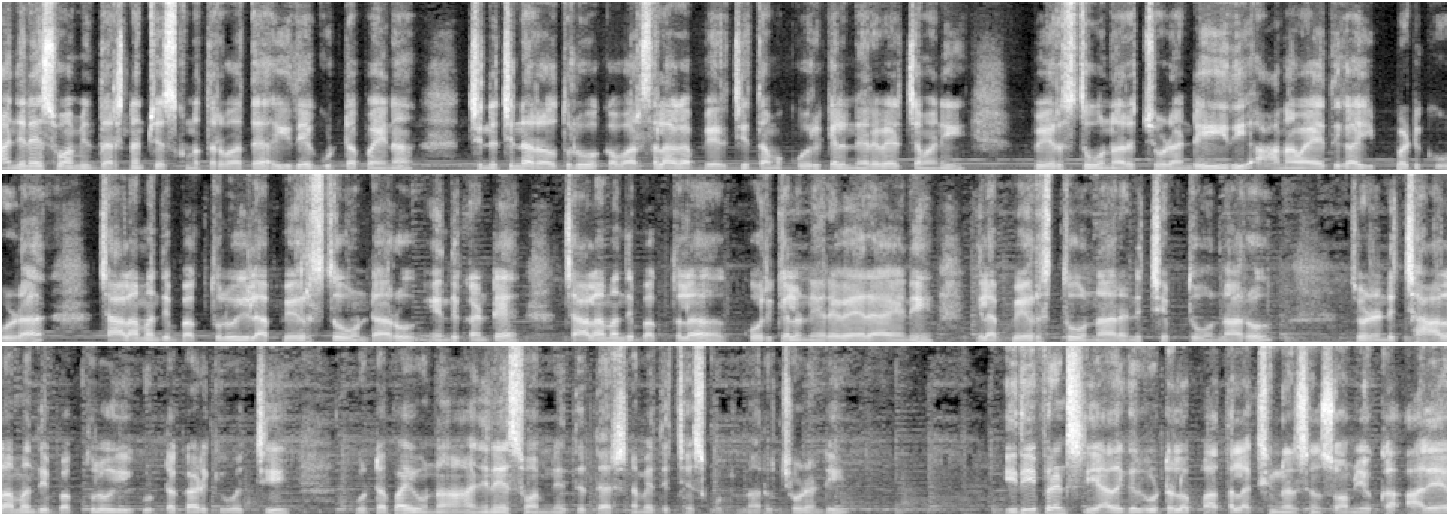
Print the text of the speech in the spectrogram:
ఆంజనేయ స్వామి దర్శనం చేసుకున్న తర్వాత ఇదే గుట్ట పైన చిన్న చిన్న రౌతులు ఒక వరుసలాగా పేర్చి తమ కోరికలు నెరవేర్చమని పేరుస్తూ ఉన్నారు చూడండి. ఇది ఆనవాయితీగా ఇప్పటికి కూడా చాలామంది భక్తులు ఇలా పేరుస్తూ ఉంటారు. ఎందుకంటే చాలామంది భక్తుల కోరికలు నెరవేరాయని ఇలా పేరుస్తూ ఉన్నారని చెప్తూ ఉన్నారు. చూడండి చాలామంది భక్తులు ఈ గుట్టకాడికి వచ్చి గుట్టపై ఉన్న ఆంజనేయ స్వామిని అయితే దర్శనం అయితే చేసుకుంటున్నారు చూడండి. ఇది ఫ్రెండ్స్ యాదగిరిగుట్టలో పాత లక్ష్మీ నరసింహ స్వామి యొక్క ఆలయ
